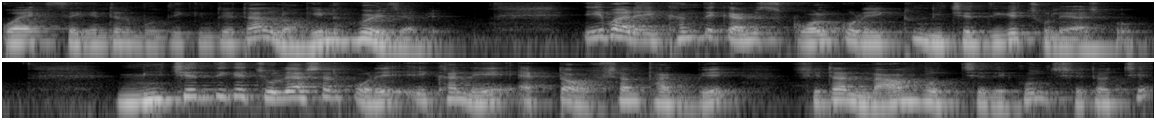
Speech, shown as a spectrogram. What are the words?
কয়েক সেকেন্ডের মধ্যে কিন্তু এটা লগ হয়ে যাবে। এবার এখান থেকে আমি স্ক্রল করে একটু নিচের দিকে চলে আসব। নিচের দিকে চলে আসার পরে এখানে একটা অপশান থাকবে। সেটার নাম হচ্ছে, দেখুন, সেটা হচ্ছে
